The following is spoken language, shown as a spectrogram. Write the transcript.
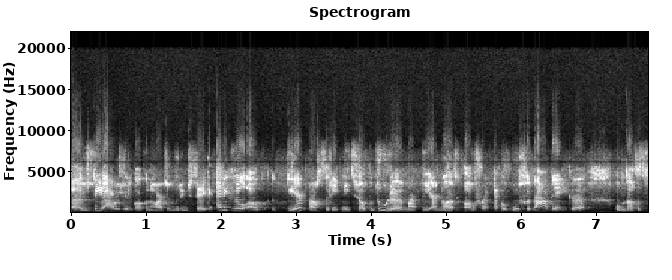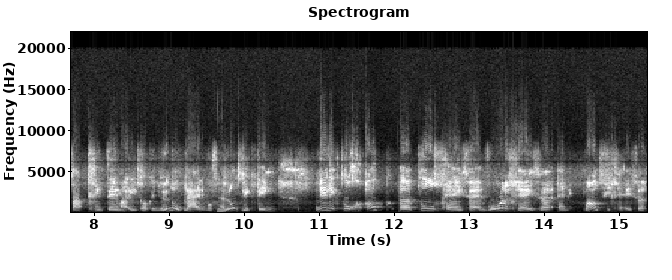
Uh, dus die ouders wil ik ook een hart onder de riem steken. En ik wil ook leerkrachten die het niet zo bedoelen, maar die er nooit over hebben hoeven nadenken, omdat het vaak geen thema is ook in hun opleiding of in Ja. hun ontwikkeling, wil ik toch ook uh, tools geven en woorden geven en emotie geven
